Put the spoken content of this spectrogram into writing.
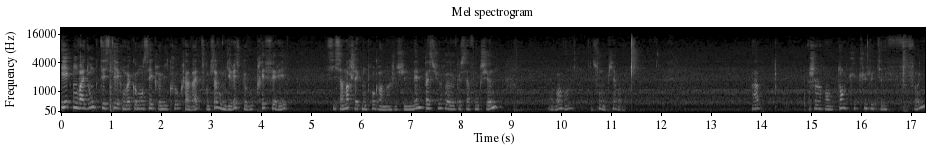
Et on va donc tester, on va commencer avec le micro cravate. Comme ça, vous me direz ce que vous préférez. Si ça marche avec mon programme. Hein. Je suis même pas sûr euh, que ça fonctionne. On va voir. Hein. De toute façon, au pire... Hop. Je rentre dans le cucu du téléphone.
